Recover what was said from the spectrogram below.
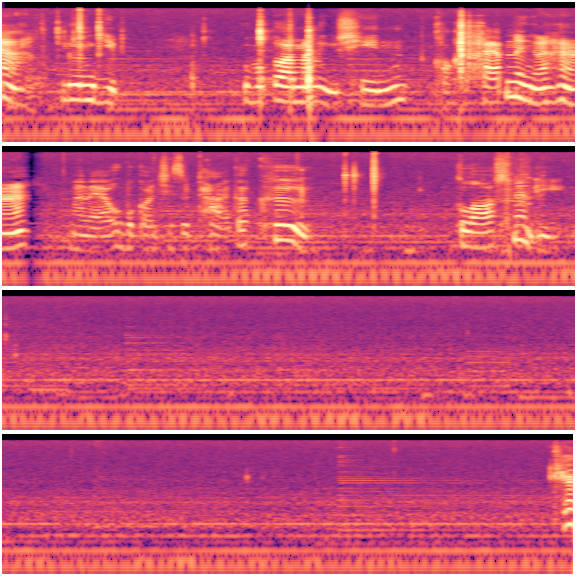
อะลืมหยิบอุปกรณ์มาหนึ่งชิ้น ขอคัดแป๊บหนึ่งนะคะมาแล้วอุปกรณ์ชิ้นสุดท้ายก็คือ gloss นั่นเองแค่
